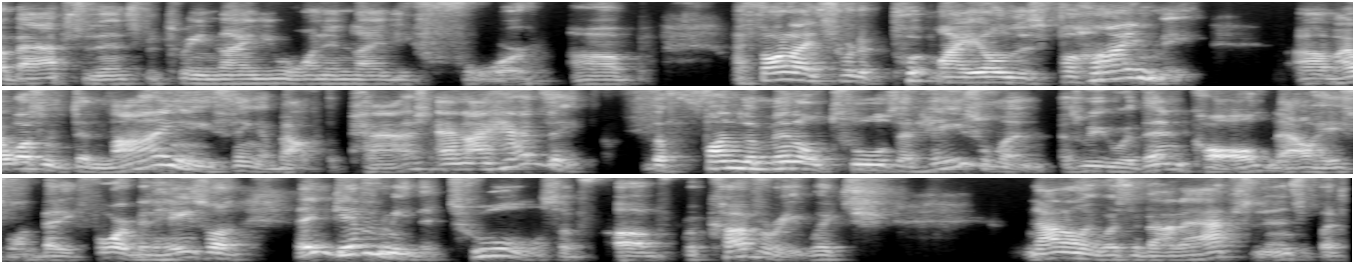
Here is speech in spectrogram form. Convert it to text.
of abstinence between '91 and '94. Um, I thought I'd sort of put my illness behind me. Um, I wasn't denying anything about the past, and I had the the fundamental tools at Hazelden, as we were then called, now Hazelden Betty Ford, but Hazelden, they'd given me the tools of, of recovery, which not only was about abstinence, but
